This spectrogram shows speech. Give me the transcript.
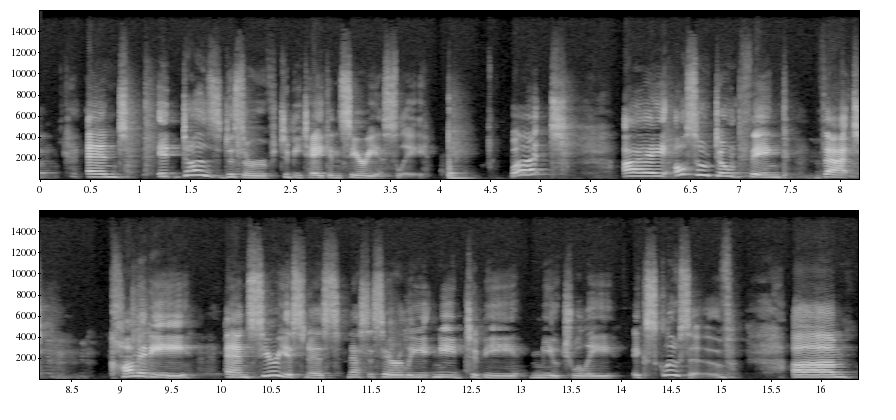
and it does deserve to be taken seriously. But I also don't think that comedy and seriousness necessarily need to be mutually exclusive. Um,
